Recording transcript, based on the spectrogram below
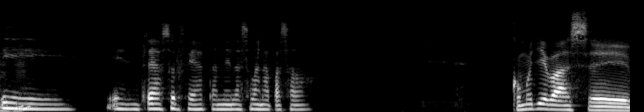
y, y entré a surfear también la semana pasada. ¿Cómo llevas eh,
